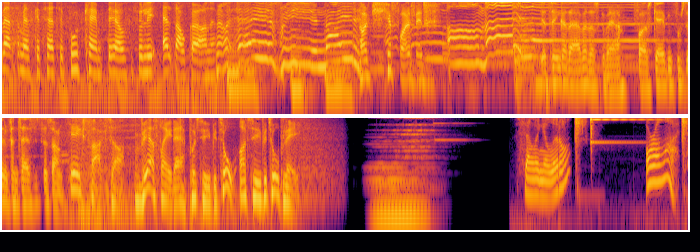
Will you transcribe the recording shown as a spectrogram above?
det valg, som jeg skal tage til bootcamp, det er jo selvfølgelig altafgørende. Hold kæft, hvor er det fedt. Jeg tænker, der er, hvad der skal være, for at skabe en fuldstændig fantastisk sæson. X-Factor. Hver fredag på TV2 og TV2 Play. Selling a little or a lot?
